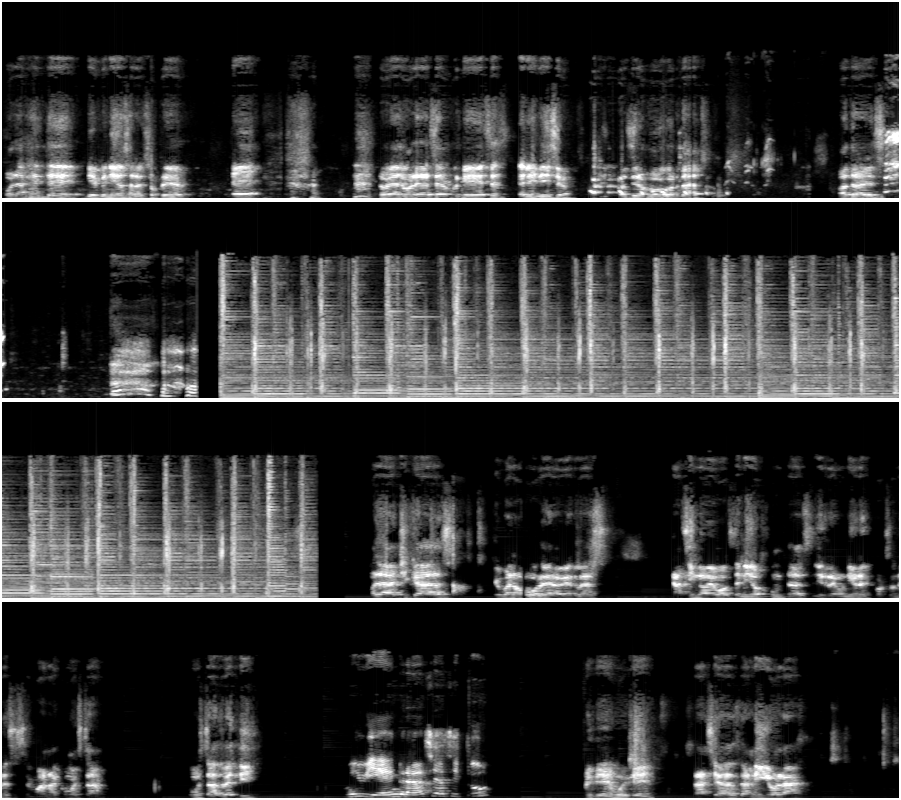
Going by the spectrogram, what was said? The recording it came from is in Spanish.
Hola gente, bienvenidos a nuestro primer... Eh, lo voy a volver a hacer porque ese es el inicio. Así lo puedo cortar. Otra vez. Hola chicas, qué bueno volver a verlas. Casi no hemos tenido juntas y reuniones por zonas esta semana. ¿Cómo están? ¿Cómo estás, Betty? Muy bien, gracias. ¿Y tú? Muy bien, muy bien. Gracias, Dani. Hola.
